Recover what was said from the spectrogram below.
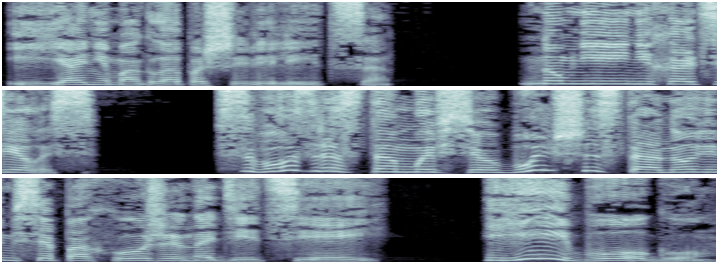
и я не могла пошевелиться. Но мне и не хотелось. С возрастом мы все больше становимся похожи на детей. Ей-богу,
